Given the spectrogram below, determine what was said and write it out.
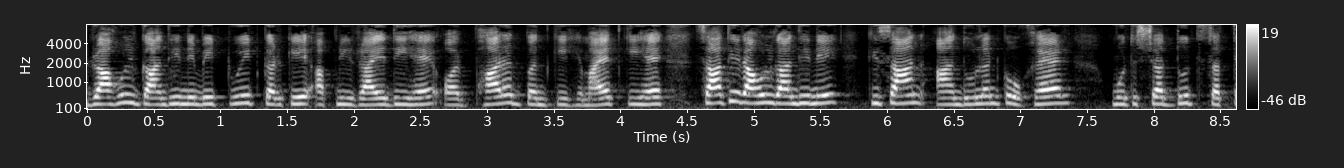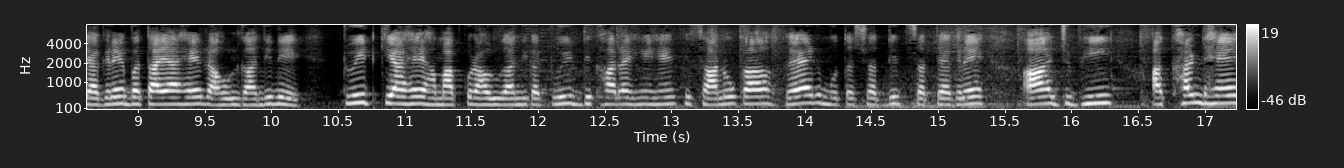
राहुल गांधी ने भी ट्वीट करके अपनी राय दी है और भारत बंद की हिमायत की है। साथ ही राहुल गांधी ने किसान आंदोलन को गैर मुतशद सत्याग्रह बताया है। राहुल गांधी ने ट्वीट किया है। हम आपको राहुल गांधी का ट्वीट दिखा रहे हैं। किसानों का गैर मुतशद सत्याग्रह आज भी अखंड है।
